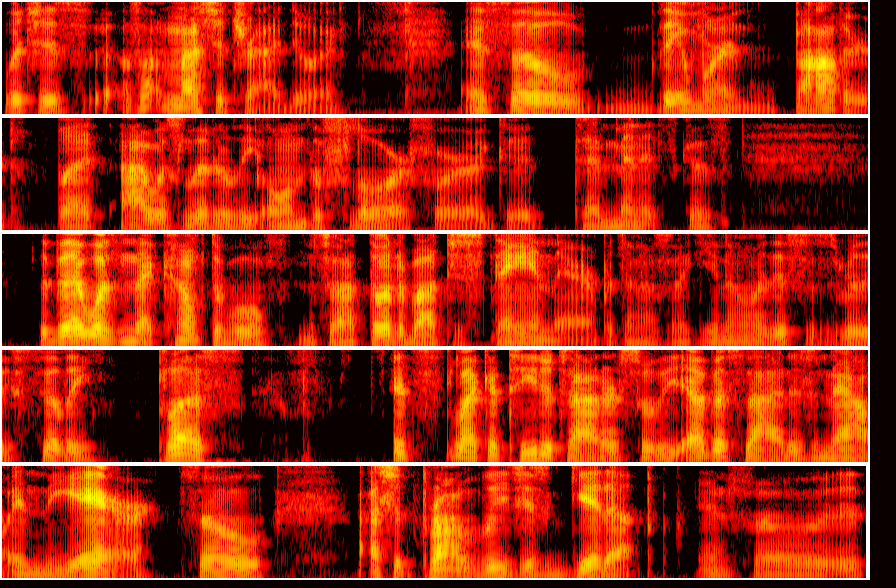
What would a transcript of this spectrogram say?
which is something I should try doing. And so they weren't bothered, but I was literally on the floor for a good 10 minutes because the bed wasn't that comfortable. And so I thought about just staying there. But then I was like, you know, this is really silly. Plus, it's like a teeter totter, so the other side is now in the air. So I should probably just get up. And so it,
